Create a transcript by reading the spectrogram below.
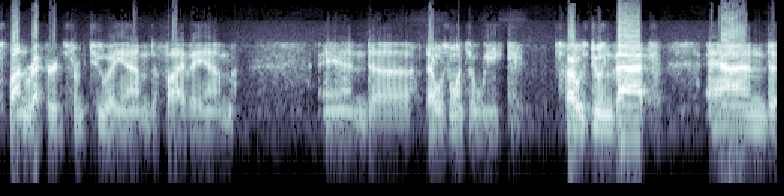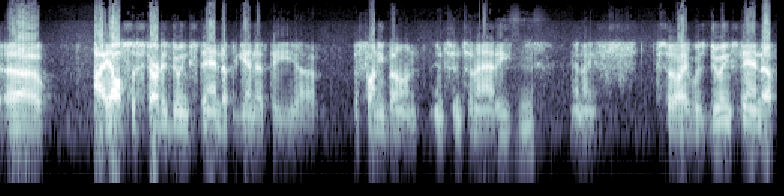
spun records from 2 a.m. to 5 a.m. And uh, that was once a week. So I was doing that, and uh, I also started doing stand up again at the uh, the Funny Bone in Cincinnati, mm-hmm. and I So I was doing stand up,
